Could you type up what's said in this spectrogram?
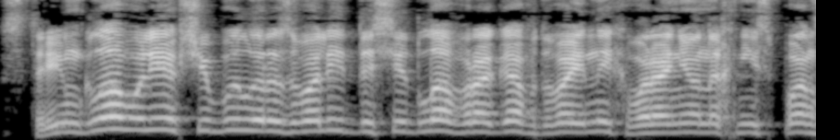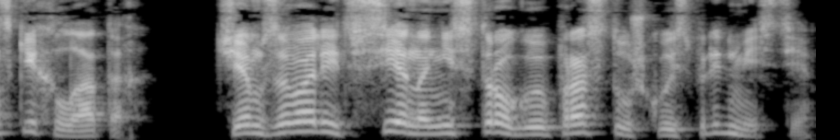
Стримглаву легче было развалить до седла врага в двойных вороненых неиспанских латах, чем завалить все на нестрогую простушку из предместья.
